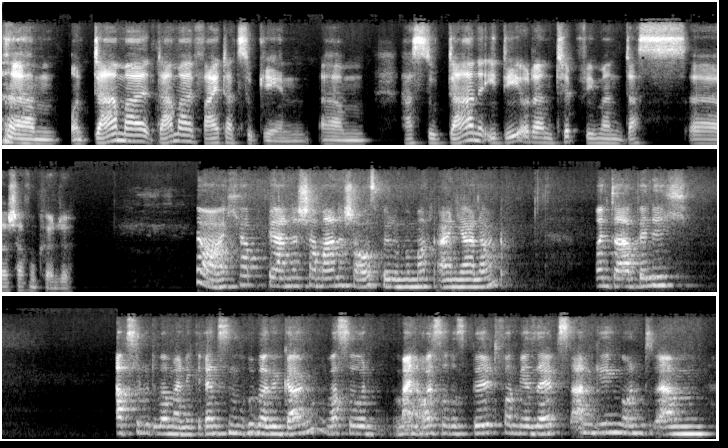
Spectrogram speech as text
ähm, und da mal, da mal weiterzugehen, ähm, hast du da eine Idee oder einen Tipp, wie man das äh, schaffen könnte? Ja, ich habe ja eine schamanische Ausbildung gemacht, ein Jahr lang. Und da bin ich absolut über meine Grenzen rübergegangen, was so mein äußeres Bild von mir selbst anging und ähm,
